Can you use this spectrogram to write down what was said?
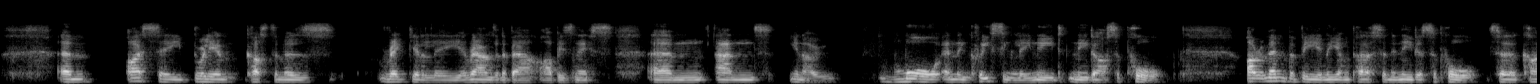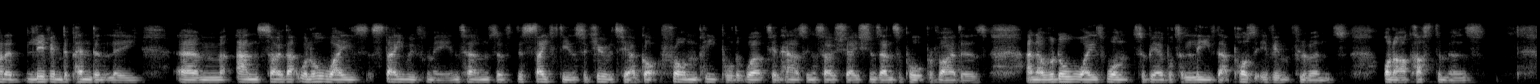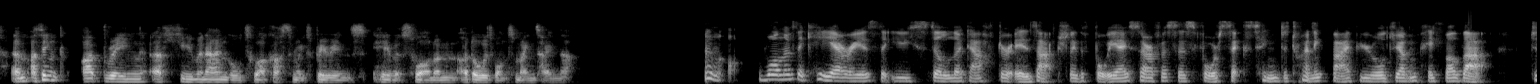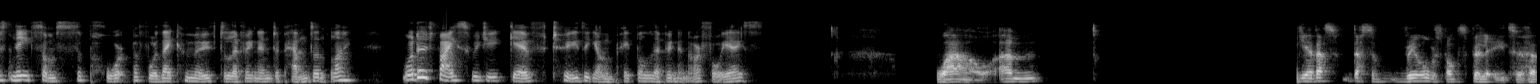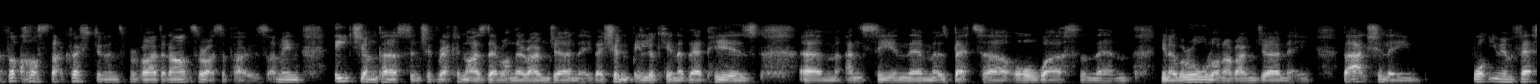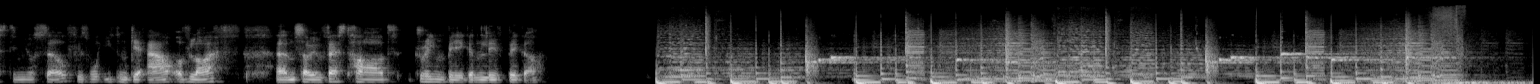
Um, I see brilliant customers regularly around and about our business, um, and you know, more and increasingly need need our support. I remember being a young person in need of support to kind of live independently. Um, and so that will always stay with me in terms of the safety and security I got from people that worked in housing associations and support providers. And I would always want to be able to leave that positive influence on our customers. Um, I think I bring a human angle to our customer experience here at Swan, and I'd always want to maintain that. Um, one of the key areas that you still look after is actually the foyer services for 16 to 25 year old young people that just need some support before they can move to living independently. What advice would you give to the young people living in our foyers? Wow. Um, yeah, that's that's a real responsibility to have asked that question and to provide an answer, I suppose. I mean, each young person should recognise they're on their own journey. They shouldn't be looking at their peers um, and seeing them as better or worse than them. You know, we're all on our own journey. But actually, what you invest in yourself is what you can get out of life. Um, so invest hard, dream big, and live bigger.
